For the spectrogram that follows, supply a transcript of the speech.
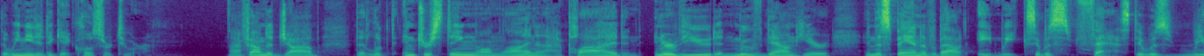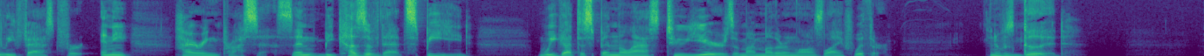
that we needed to get closer to her. I found a job that looked interesting online, and I applied and interviewed and moved down here in the span of about eight weeks. It was fast, it was really fast for any hiring process. And because of that speed, we got to spend the last two years of my mother in law's life with her. And it was good. It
